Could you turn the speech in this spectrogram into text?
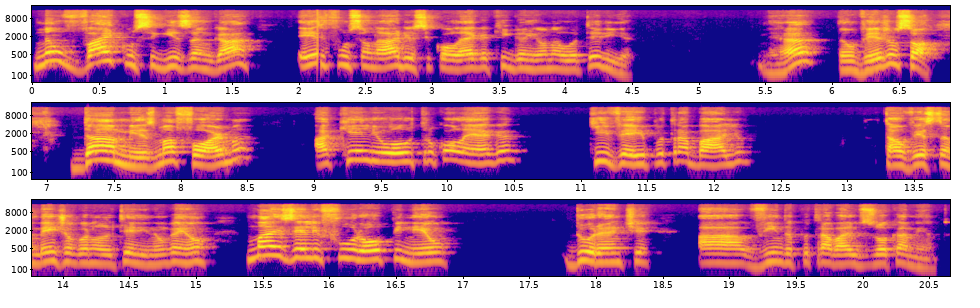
não vai conseguir zangar esse funcionário, esse colega que ganhou na loteria. Né? Então vejam só. Da mesma forma, aquele outro colega que veio para o trabalho, talvez também jogou na loteria e não ganhou, mas ele furou o pneu durante a vinda para o trabalho de deslocamento.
